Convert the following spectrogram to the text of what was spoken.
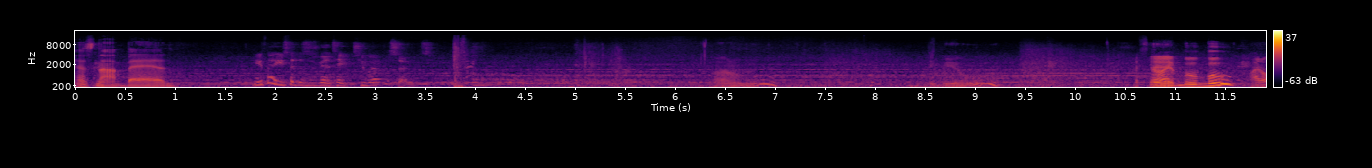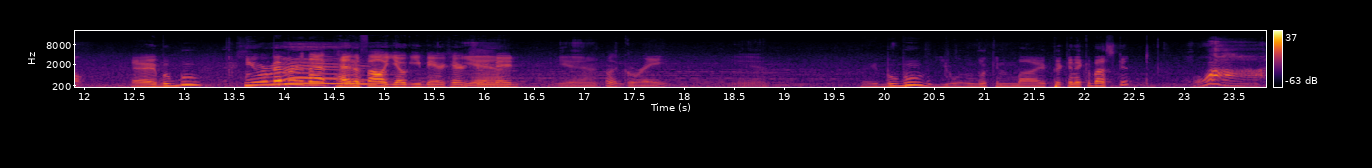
That's not bad. You thought you said this was gonna take two episodes. I don't know. Maybe. It's Hey, not. boo boo. I don't. Hey, boo boo. You remember that pedophile Yogi Bear character Yeah. we made? Yeah. That was great. Yeah. Hey, boo boo. You wanna look in my picnic basket? Wah!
